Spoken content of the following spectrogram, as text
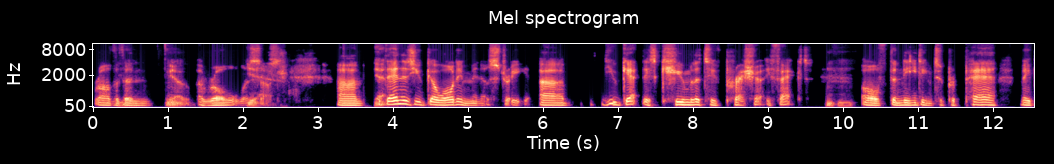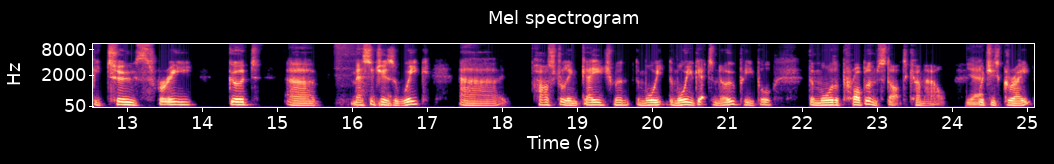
rather mm. than, you mm. know, a role as yes. such. Um, yeah. But then as you go on in ministry, uh, you get this cumulative pressure effect mm-hmm. of the needing to prepare maybe two, three good uh, messages a week, uh, pastoral engagement. The more the more you get to know people, the more the problems start to come out, yeah. which is great.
